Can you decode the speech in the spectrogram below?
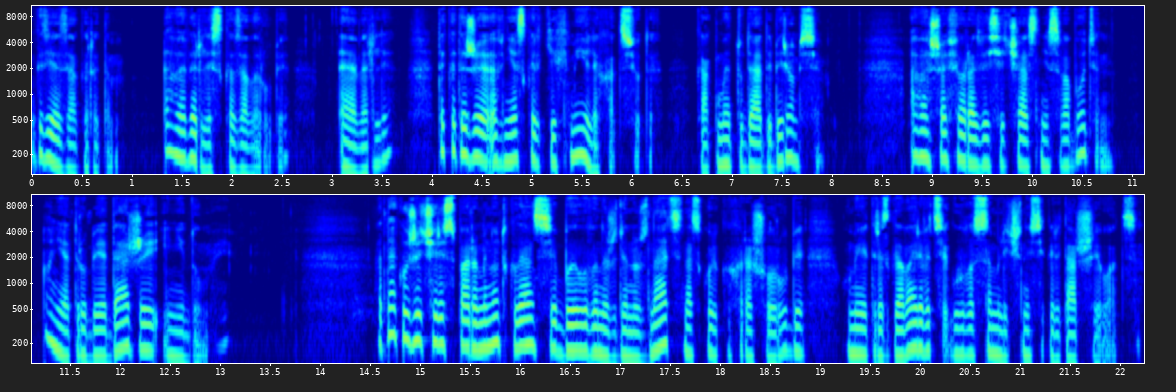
«Где за городом?» «В Эверли», — сказала Руби. «Эверли? Так это же в нескольких милях отсюда. Как мы туда доберемся?» «А ваш шофер разве сейчас не свободен?» «О нет, Руби, даже и не думай». Однако уже через пару минут Клэнси был вынужден узнать, насколько хорошо Руби умеет разговаривать голосом личной секретарши его отца.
